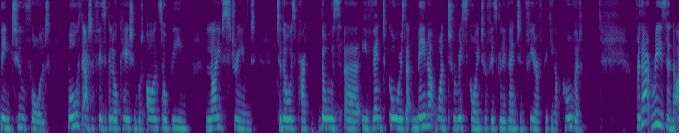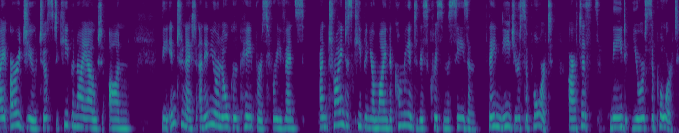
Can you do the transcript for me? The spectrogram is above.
being twofold, both at a physical location, but also being live streamed to those part those uh, event goers that may not want to risk going to a physical event in fear of picking up COVID. For that reason, I urge you just to keep an eye out on the internet and in your local papers for events and try and just keep in your mind that coming into this Christmas season, they need your support. Artists need your support.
